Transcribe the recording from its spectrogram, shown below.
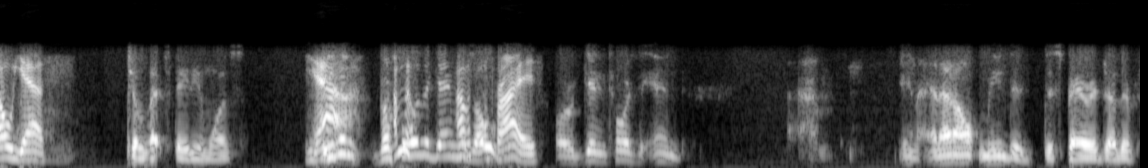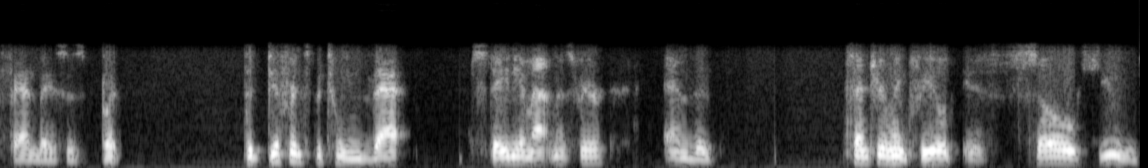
Oh yes. Gillette Stadium was? Yeah. Even before I'm the game was, was over surprised. or getting towards the end, um, you know, and I don't mean to disparage other fan bases, but the difference between that stadium atmosphere and the CenturyLink Field is so huge.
